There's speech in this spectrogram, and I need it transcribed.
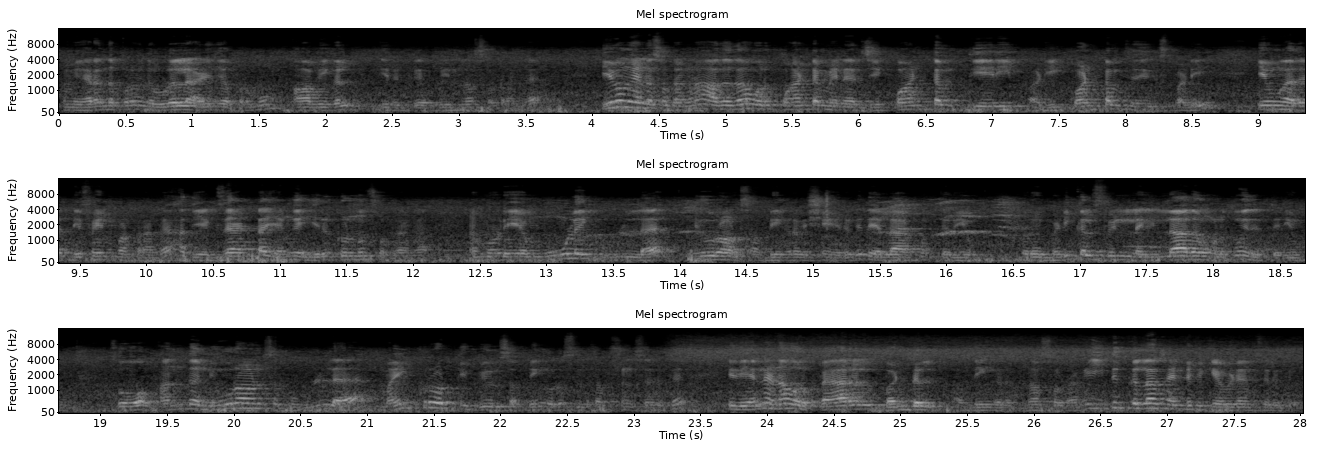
நம்ம இறந்தப்புறம் இந்த உடல் அழிஞ்ச அப்புறமும் ஆவிகள் இருக்குது அப்படின்னு தான் சொல்கிறாங்க இவங்க என்ன சொல்கிறாங்கன்னா அதுதான் ஒரு குவாண்டம் எனர்ஜி குவாண்டம் தியரி படி குவாண்டம் ஃபிசிக்ஸ் படி இவங்க அதை டிஃபைன் பண்ணுறாங்க அது எக்ஸாக்டாக எங்கே இருக்குன்னு சொல்கிறாங்க நம்மளுடைய மூளைக்கு உள்ள நியூரான்ஸ் அப்படிங்கிற விஷயம் இருக்குது. இது எல்லாருக்கும் தெரியும். ஒரு மெடிக்கல் ஃபீல்டில் இல்லாதவங்களுக்கும் இது தெரியும். ஸோ அந்த நியூரான்ஸுக்கு உள்ள மைக்ரோ டியூபியூல்ஸ் அப்படிங்கிற ஒரு சில சப்ஸ்டன்ஸ் இருக்குது இது என்னென்னா ஒரு பேரல் பண்டில் அப்படிங்கிறது தான் சொல்கிறாங்க இதுக்கெல்லாம் சயின்டிஃபிக் எவிடன்ஸ் இருக்குது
